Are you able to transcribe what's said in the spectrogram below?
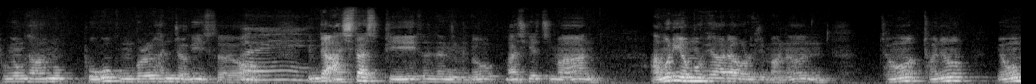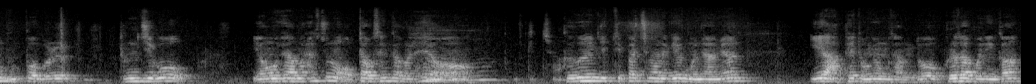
동영상을 뭐 보고 공부를 한 적이 있어요. 네. 근데 아시다시피 선생님도 아시겠지만 아무리 영어 회화라고 그러지만은 정어, 전혀 영어 문법을 등지고 영어 회화만 할 수는 없다고 생각을 해요. 음, 그쵸. 그걸 이제 뒷받침하는 게 뭐냐면 이 앞에 동영상도 그러다 보니까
